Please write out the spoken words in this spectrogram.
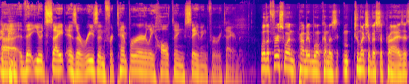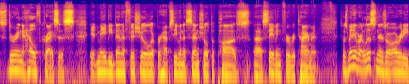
uh, that you would cite as a reason for temporarily halting saving for retirement? Well, the first one probably won't come as too much of a surprise. It's during a health crisis. It may be beneficial or perhaps even essential to pause uh, saving for retirement. So, as many of our listeners are already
